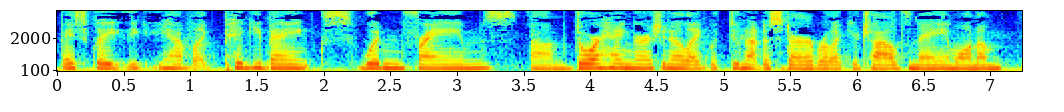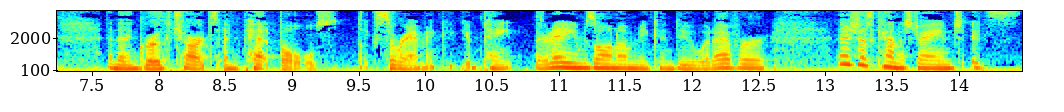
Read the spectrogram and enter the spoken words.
Basically, you- you have like piggy banks, wooden frames, um, door hangers, you know, like with "Do Not Disturb" or like your child's name on them, and then growth charts and pet bowls, like ceramic. You can paint their names on them. You can do whatever. It's just kind of strange. It's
